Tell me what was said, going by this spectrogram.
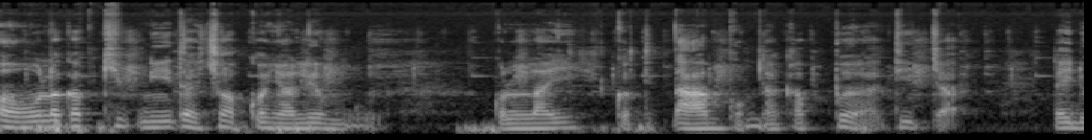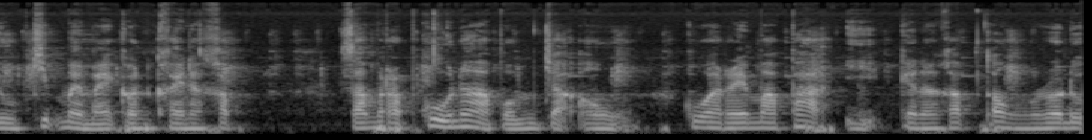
เอาแล้วครับคลิปนี้ถ้าชอบก็อย่าลืมกดไลค์กดติดตามผมนะครับ เพื่อที่จะได้ดูคลิปใหม่ๆก่อนใครนะครับสำหรับคู่หน้าผมจะเอาคู่อะไรมาพากอีกกันนะครับ ต้องรอดู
